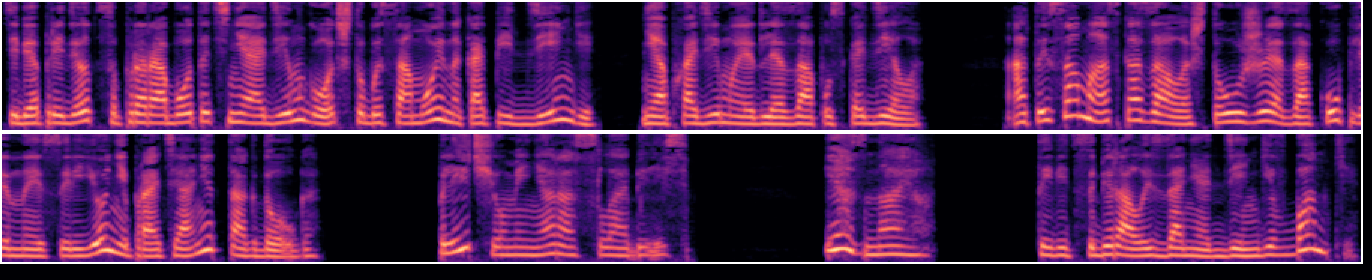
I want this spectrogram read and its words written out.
Тебе придется проработать не один год, чтобы самой накопить деньги, необходимые для запуска дела. А ты сама сказала, что уже закупленное сырье не протянет так долго. Плечи у меня расслабились. Я знаю. Ты ведь собиралась занять деньги в банке,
